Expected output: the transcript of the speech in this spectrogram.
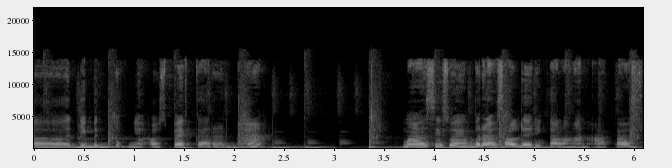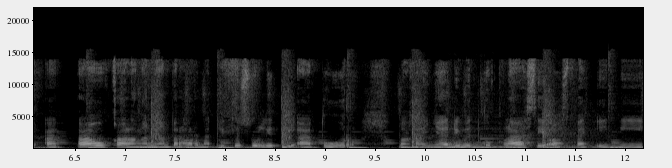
uh, dibentuknya ospek karena mahasiswa yang berasal dari kalangan atas atau kalangan yang terhormat itu sulit diatur. Makanya dibentuklah si ospek ini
